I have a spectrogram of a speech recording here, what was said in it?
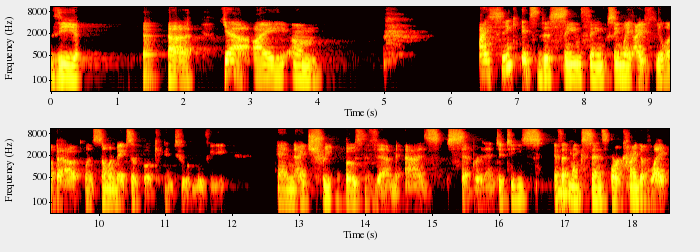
the, uh, yeah, I um. I think it's the same thing, same way I feel about when someone makes a book into a movie and I treat both of them as separate entities, if that Yeah. makes sense, or kind of like,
